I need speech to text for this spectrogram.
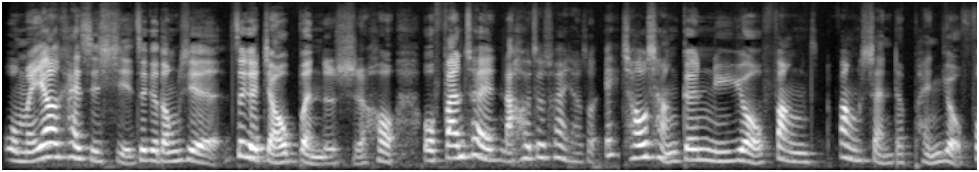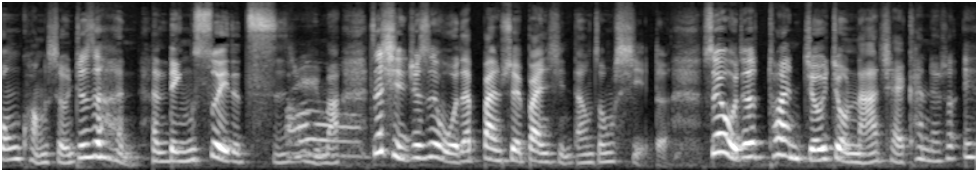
我们要开始写这个东西的这个脚本的时候，我翻出来，然后就突然想说，哎、超常跟女友放放闪的朋友疯狂使用，就是很很零碎的词语嘛。这其实就是我在半睡半醒当中写的，所以我就突然久久拿起来看，他说，哎、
